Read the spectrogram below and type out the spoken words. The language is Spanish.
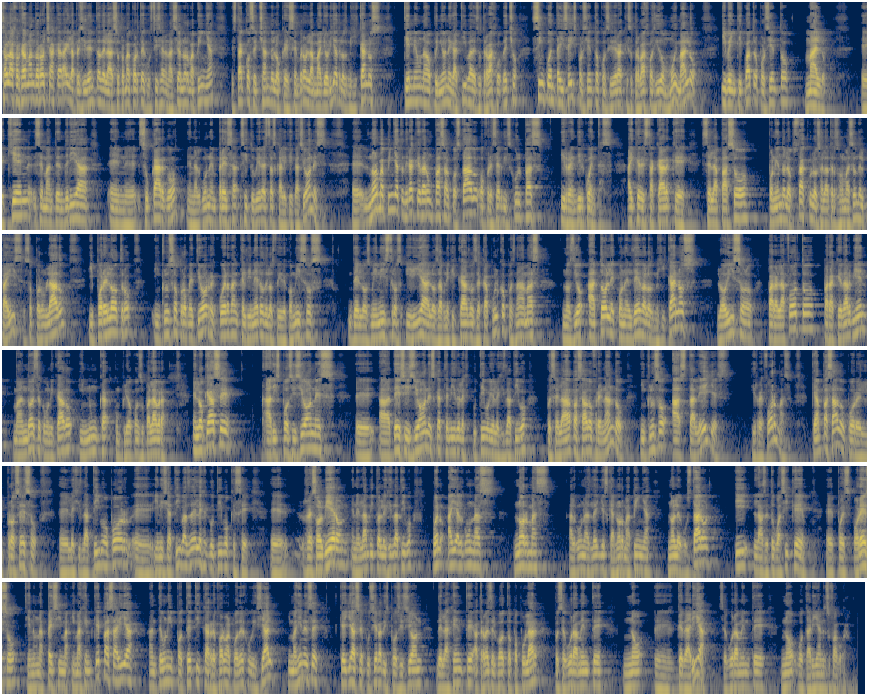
Hola Jorge Armando Rocha Cara y la presidenta de la Suprema Corte de Justicia de la Nación, Norma Piña, está cosechando lo que sembró. La mayoría de los mexicanos tiene una opinión negativa de su trabajo. De hecho, 56% considera que su trabajo ha sido muy malo y 24% malo. Eh, ¿Quién se mantendría en eh, su cargo en alguna empresa si tuviera estas calificaciones? Eh, Norma Piña tendría que dar un paso al costado, ofrecer disculpas y rendir cuentas. Hay que destacar que se la pasó poniéndole obstáculos a la transformación del país, eso por un lado, y por el otro, incluso prometió, recuerdan que el dinero de los fideicomisos de los ministros iría a los damnificados de Acapulco, pues nada más nos dio atole con el dedo a los mexicanos, lo hizo para la foto, para quedar bien, mandó este comunicado y nunca cumplió con su palabra. En lo que hace a disposiciones eh, a decisiones que ha tenido el Ejecutivo y el Legislativo, pues se la ha pasado frenando, incluso hasta leyes y reformas que han pasado por el proceso eh, legislativo, por eh, iniciativas del Ejecutivo que se resolvieron en el ámbito legislativo. Bueno, hay algunas normas, algunas leyes que a Norma Piña no le gustaron y las detuvo. Así que eh, pues por eso tiene una pésima imagen. ¿Qué pasaría ante una hipotética reforma al Poder Judicial? Imagínense que ella se pusiera a disposición de la gente a través del voto popular, pues seguramente no eh, quedaría, seguramente no votarían en su favor.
